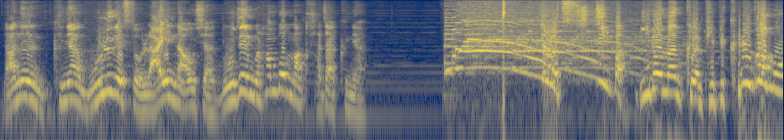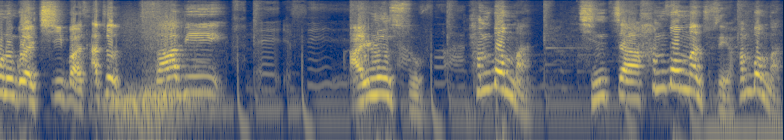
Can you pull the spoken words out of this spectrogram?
나는 그냥 모르겠어. 라인 나웃이야. 노잼을 한 번만 가자, 그냥. 씨발! 이러면 그냥 비피 긁어 모으는 거야, 씨발. 사촌, 사비, 알론소. 한 번만. 진짜 한 번만 주세요. 한 번만.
